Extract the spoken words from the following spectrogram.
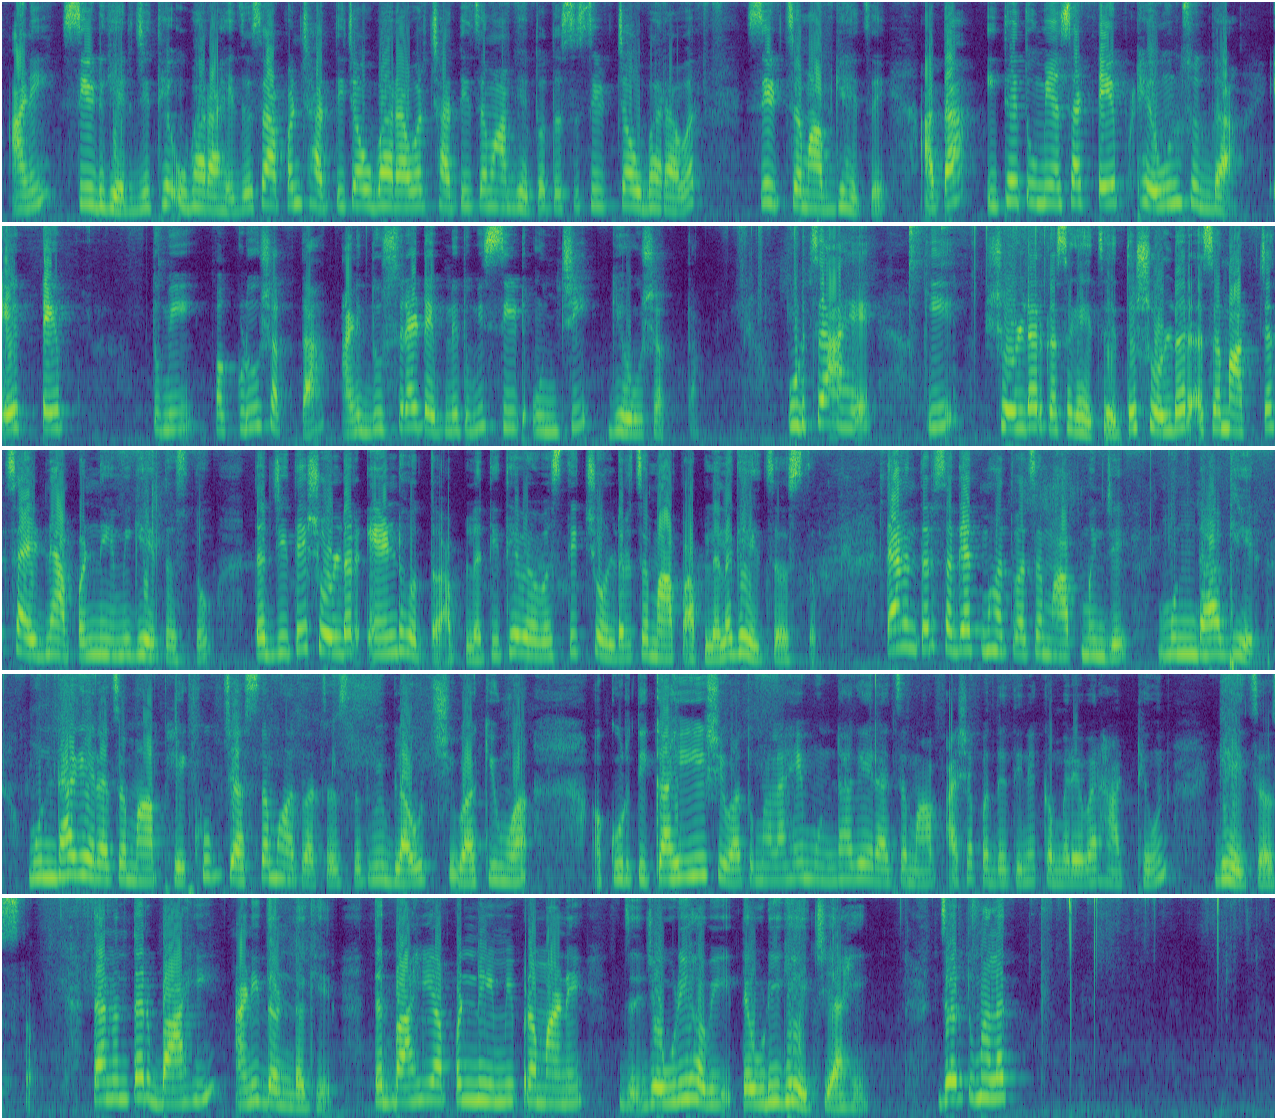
आणि सीट घेर जिथे उभार आहे जसं आपण छातीच्या उभारावर छातीचं माप घेतो तसं सीटच्या उभारावर सीटचं माप घ्यायचं आता इथे तुम्ही असा टेप ठेवून सुद्धा एक टेप तुम्ही पकडू शकता आणि दुसऱ्या टेपने तुम्ही सीट उंची घेऊ शकता. पुढचं आहे की शोल्डर कसं घ्यायचं आहे तर शोल्डर असं मागच्याच साईडने आपण नेहमी घेत असतो. तर जिथे शोल्डर एंड होतं आपलं तिथे व्यवस्थित शोल्डरचं माप आपल्याला घ्यायचं असतं. त्यानंतर सगळ्यात महत्त्वाचं माप म्हणजे मुंढा घेर मुंढा घेराचं माप हे खूप जास्त महत्त्वाचं असतं. तुम्ही ब्लाऊज शिवा किंवा कुर्ती काहीही शिवा तुम्हाला हे मुंढा घेराचं माप अशा पद्धतीने कमरेवर हात ठेवून घ्यायचं असतं. त्यानंतर बाही आणि दंडघेर. तर बाही आपण नेहमीप्रमाणे ज- जेवढी हवी तेवढी घ्यायची आहे. जर तुम्हाला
